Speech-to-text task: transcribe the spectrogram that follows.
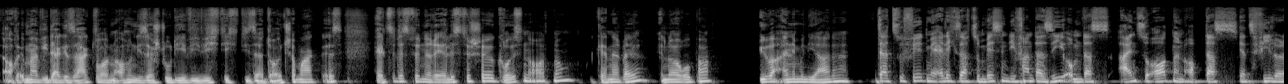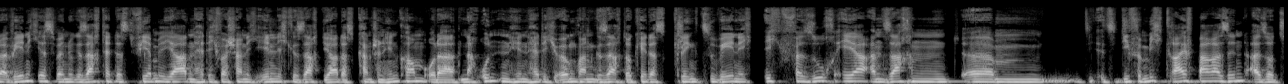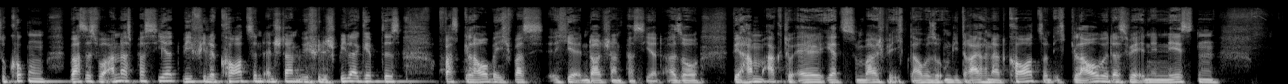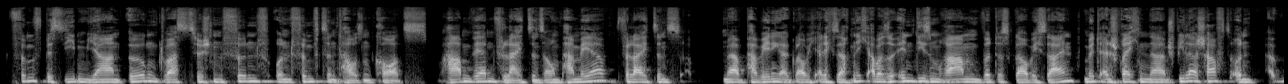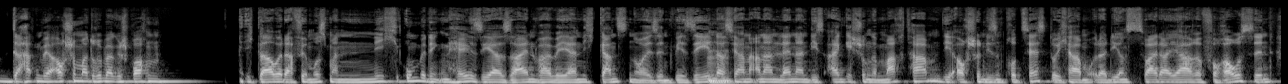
Auch immer wieder gesagt worden, auch in dieser Studie, wie wichtig dieser deutsche Markt ist. Hältst du das für eine realistische Größenordnung generell in Europa? Über eine Milliarde? Dazu fehlt mir ehrlich gesagt so ein bisschen die Fantasie, um das einzuordnen, ob das jetzt viel oder wenig ist. Wenn du gesagt hättest, vier Milliarden, hätte ich wahrscheinlich ähnlich gesagt, ja, das kann schon hinkommen. Oder nach unten hin hätte ich irgendwann gesagt, okay, das klingt zu wenig. Ich versuche eher an Sachen, ähm, die, die für mich greifbarer sind, also zu gucken, was ist woanders passiert, wie viele Chords sind entstanden, wie viele Spieler gibt es, was glaube ich, was hier in Deutschland passiert. Also wir haben aktuell jetzt zum Beispiel, ich glaube, so um die 300 Chords und ich glaube, dass wir in den nächsten fünf bis sieben Jahren irgendwas zwischen fünf und 15.000 Chords haben werden. Vielleicht sind es auch ein paar mehr, vielleicht sind es ja, ein paar weniger, glaube ich ehrlich gesagt nicht. Aber so in diesem Rahmen wird es, glaube ich, sein, mit entsprechender Spielerschaft. Und äh, da hatten wir auch schon mal drüber gesprochen. Ich glaube, dafür muss man nicht unbedingt ein Hellseher sein, weil wir ja nicht ganz neu sind. Wir sehen mhm. das ja in anderen Ländern, die es eigentlich schon gemacht haben, die auch schon diesen Prozess durchhaben oder die uns zwei, drei Jahre voraus sind,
